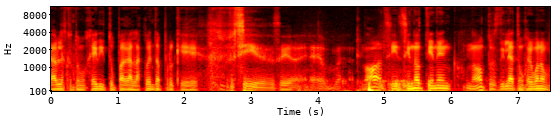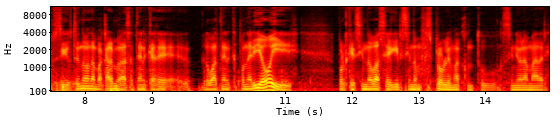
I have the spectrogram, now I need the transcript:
hables con tu mujer y tú pagas la cuenta porque pues, sí, sí, eh, no, si, si no tienen, no, pues dile a tu mujer, bueno, pues si ustedes no van a pagar me vas a tener que hacer- lo voy a tener que poner yo y porque si no va a seguir siendo más problema con tu señora madre.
